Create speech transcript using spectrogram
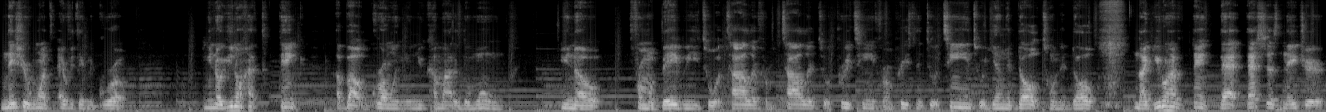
Nature wants everything to grow. You know, you don't have to think about growing when you come out of the womb, you know, from a baby to a toddler, from a toddler to a preteen, from a preteen to a teen, to a young adult, to an adult. Like, you don't have to think that that's just nature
